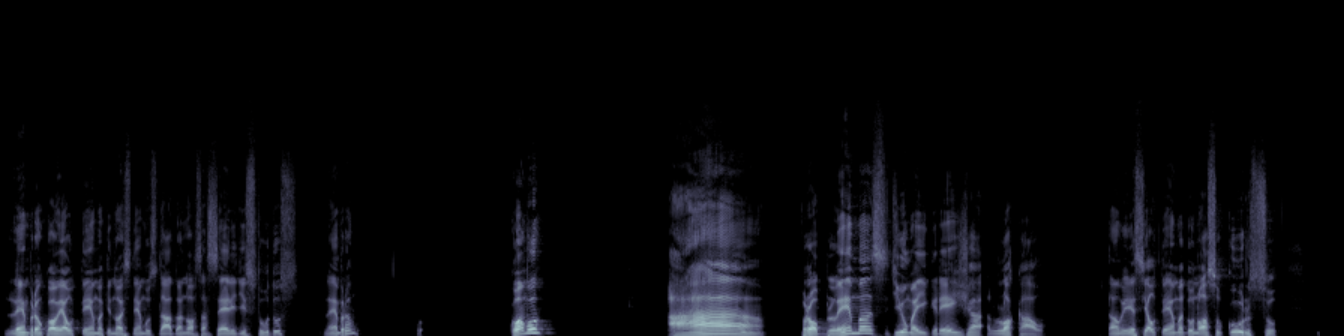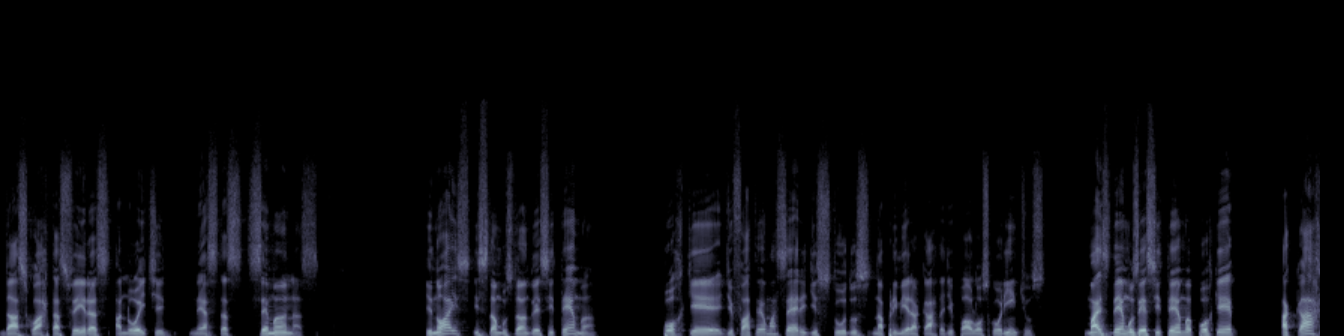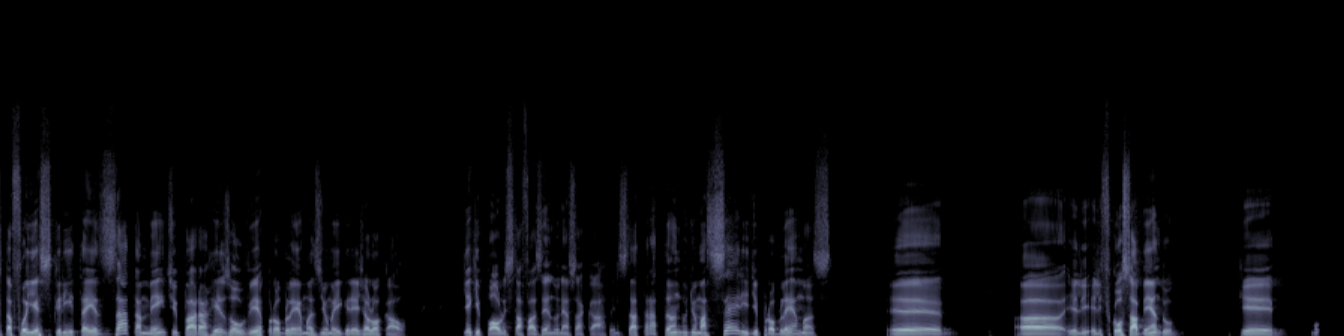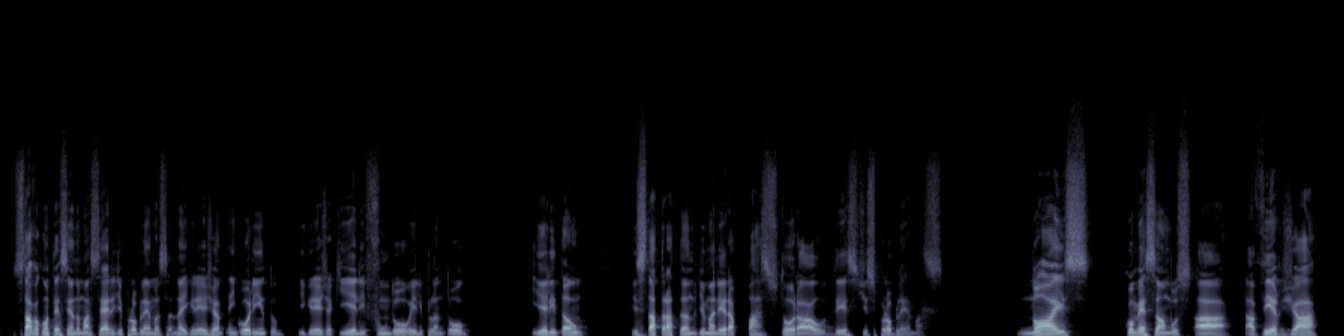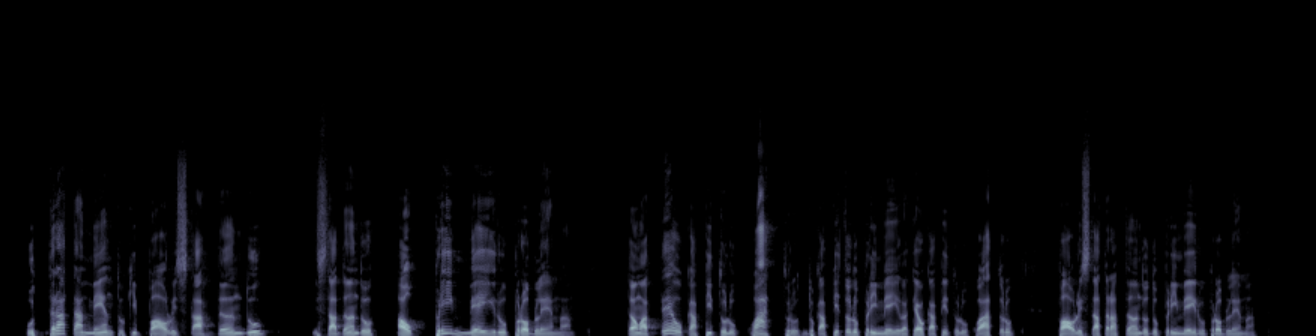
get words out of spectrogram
Lembram qual é o tema que nós temos dado à nossa série de estudos? Lembram? Como? Ah, problemas de uma igreja local. Então, esse é o tema do nosso curso das quartas-feiras à noite nestas semanas. E nós estamos dando esse tema porque, de fato, é uma série de estudos na primeira carta de Paulo aos Coríntios, mas demos esse tema porque a carta foi escrita exatamente para resolver problemas de uma igreja local. O que, que Paulo está fazendo nessa carta? Ele está tratando de uma série de problemas é, ele, ele ficou sabendo que estava acontecendo uma série de problemas na igreja em Corinto, igreja que ele fundou, ele plantou, e ele então está tratando de maneira pastoral destes problemas. Nós começamos a, a ver já o tratamento que Paulo está dando, está dando ao primeiro problema. Então, até o capítulo 4, do capítulo 1 até o capítulo 4, Paulo está tratando do primeiro problema.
